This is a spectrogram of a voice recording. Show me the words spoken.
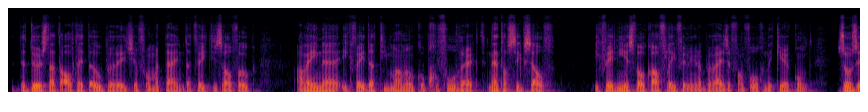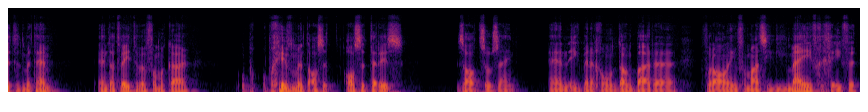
de deur staat altijd open, weet je, voor Martijn. Dat weet hij zelf ook. Alleen eh, ik weet dat die man ook op gevoel werkt, net als ik zelf. Ik weet niet eens welke aflevering er bij wijze van volgende keer komt. Zo zit het met hem. En dat weten we van elkaar. Op, op een gegeven moment, als het, als het er is, zal het zo zijn. En ik ben er gewoon dankbaar eh, voor alle informatie die hij mij heeft gegeven,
